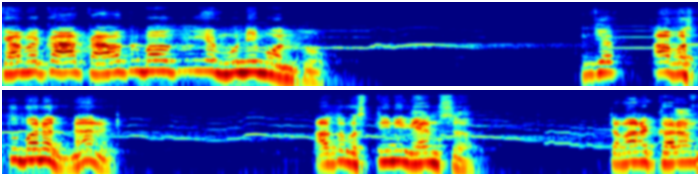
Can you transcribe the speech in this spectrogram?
કહેવાય કે આ કાવતરું બાવતરું યાર હું નહીં માનતો આ વસ્તુ બને જ ના ને. આ તો વસ્તીની વેમ છે. તમારા કરમ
